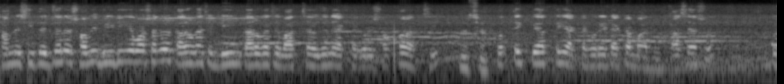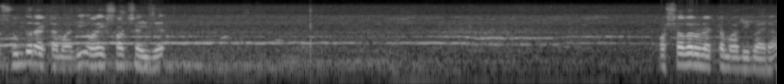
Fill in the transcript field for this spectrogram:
সামনে শীতের জন্য সবই ব্রিডিং এ বসানো কারও কাছে ডিম কারও কাছে বাচ্চা ওই জন্য একটা করে শখ করাচ্ছি। আচ্ছা। প্রত্যেক পেয়ার থেকে একটা করে এটা একটা মাদি। কাছে আসো খুব সুন্দর একটা মাদি অনেক শর্ট সাইজের অসাধারণ একটা মাদি পায়রা।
